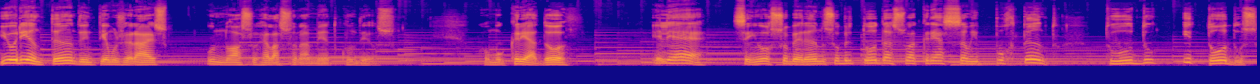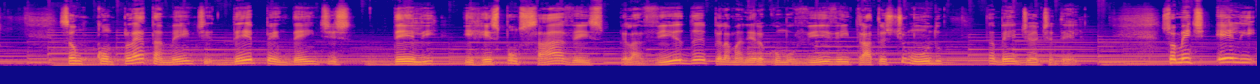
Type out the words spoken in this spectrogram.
e orientando, em termos gerais, o nosso relacionamento com Deus. Como Criador, Ele é Senhor soberano sobre toda a sua criação e, portanto, tudo e todos são completamente dependentes dele e responsáveis pela vida, pela maneira como vivem e tratam este mundo também diante dele. Somente ele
